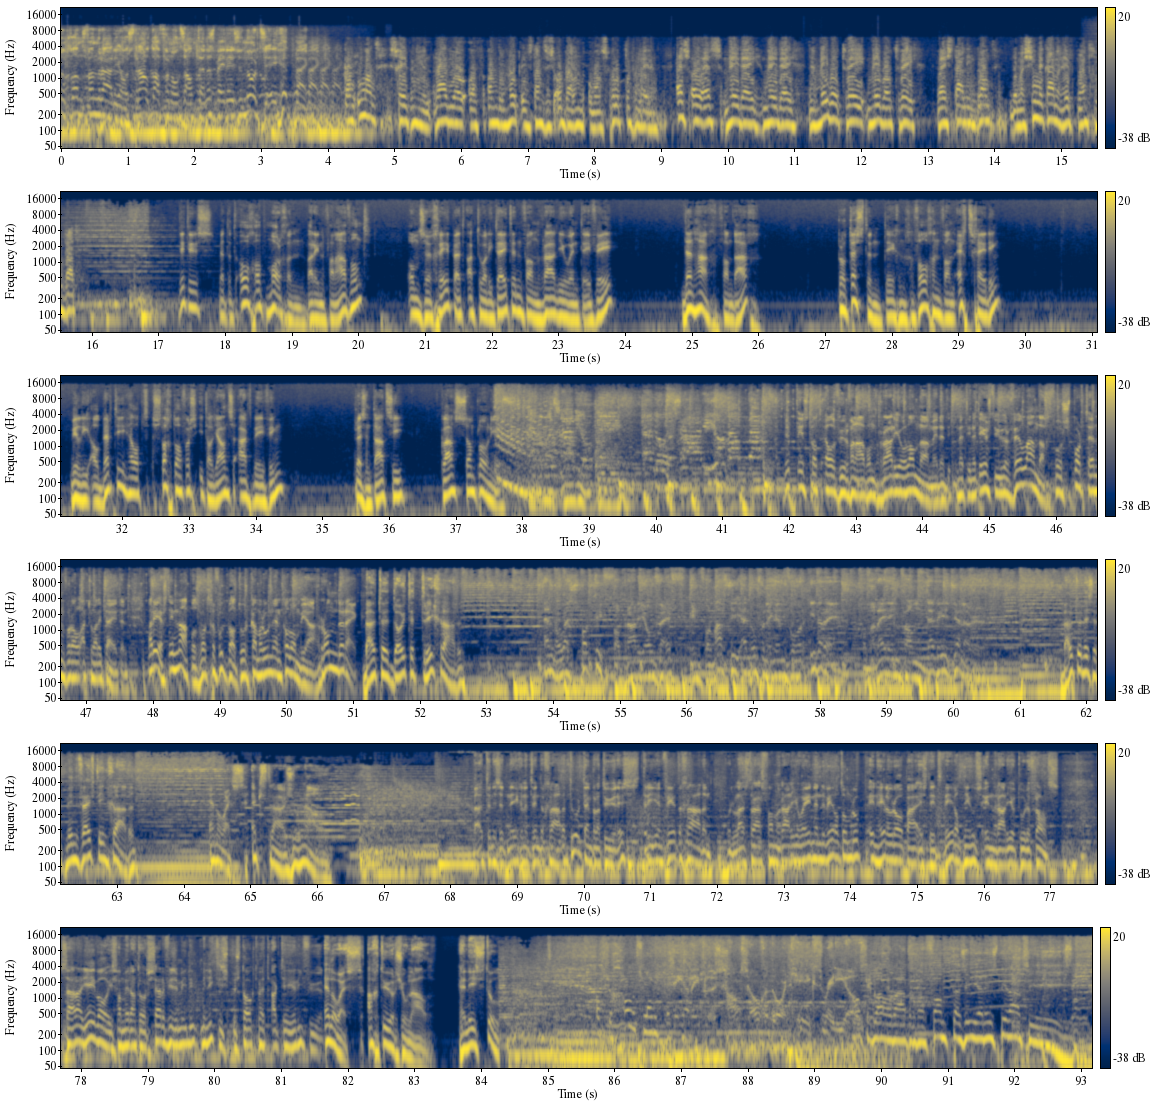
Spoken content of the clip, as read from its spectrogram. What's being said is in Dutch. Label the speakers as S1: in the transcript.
S1: gouden glans van de radio straalt af van onze antennes bij deze Noordzee hitback.
S2: Kan iemand schepen, radio of andere hulpinstanties opbellen om ons hulp te verlenen? SOS, Mayday, Mayday, de Mebo 2, Mebo 2. Wij staan in brand. De machinekamer heeft brand gevat.
S3: Dit is Met het oog op morgen, waarin vanavond onze greep uit actualiteiten van radio en tv, Den Haag vandaag, protesten tegen gevolgen van echtscheiding, Willy Alberti helpt slachtoffers Italiaanse aardbeving, presentatie Klaas Samplonius. Dit is tot 11 uur vanavond Radio Landa. Met, met in het eerste uur veel aandacht voor sport en vooral actualiteiten. Maar eerst in Napels wordt gevoetbald door Cameroen en Colombia. Ron de Rijk.
S4: Buiten dooit het 3 graden.
S3: NOS Sportief op Radio 5. Informatie en oefeningen voor iedereen. Onder leiding van Debbie Jenner.
S4: Buiten is het min 15 graden.
S3: NOS Extra Journaal. Buiten is het 29 graden, toertemperatuur is 43 graden. Voor de luisteraars van Radio 1 en de Wereldomroep in heel Europa is dit wereldnieuws in Radio Tour de France. Sarajevo is vanmiddag door Servische milities bestookt met artillerievuur.
S4: NOS 8 uur journaal. Henny Stoel.
S5: Op de golflengte.
S6: DHB Plus, Hans Hogendoorn, Kicks Radio.
S7: Op het blauwe water fantasie en inspiratie.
